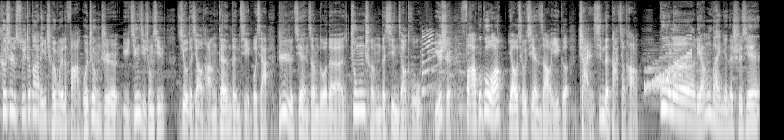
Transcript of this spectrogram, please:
可是随着巴黎成为了法国政治与经济中心，旧的教堂根本挤不下日渐增多的忠诚的信教徒。于是法国国王要求建造一个崭新的大教堂。过了两百年的时间，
